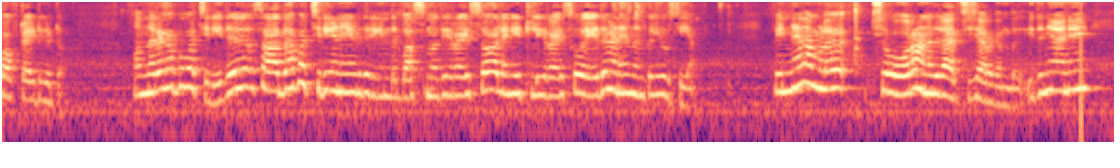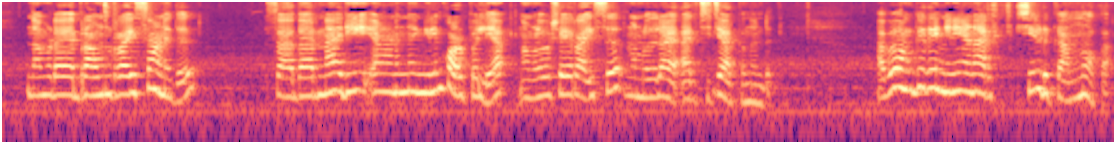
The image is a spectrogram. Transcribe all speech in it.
സോഫ്റ്റ് ആയിട്ട് കിട്ടും. ഒന്നര കപ്പ് പച്ചരി. ഇത് സാധാ പച്ചരിയാണ് ഞാൻ എടുത്തിരിക്കുന്നത്. ബസ്മതി റൈസോ അല്ലെങ്കിൽ ഇഡ്ഡലി റൈസോ ഏത് വേണമെങ്കിൽ നിങ്ങൾക്ക് യൂസ് ചെയ്യാം. പിന്നെ നമ്മൾ ചോറാണ് ഇതിൽ അരച്ച് ചേർക്കുന്നത്. ഇത് ഞാൻ നമ്മുടെ ബ്രൗൺ റൈസ് ആണിത്. സാധാരണ അരി ആണെന്നെങ്കിലും കുഴപ്പമില്ല. നമ്മൾ പക്ഷേ റൈസ് നമ്മളിതിൽ അരച്ച് ചേർക്കുന്നുണ്ട്. അപ്പൊ നമുക്കിത് എങ്ങനെയാണ് അരച്ച് എടുക്കാമെന്ന് നോക്കാം.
